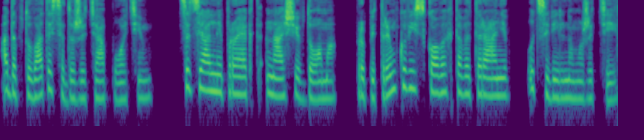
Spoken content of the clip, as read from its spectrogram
адаптуватися до життя потім. Соціальний проект Наші вдома про підтримку військових та ветеранів у цивільному житті.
